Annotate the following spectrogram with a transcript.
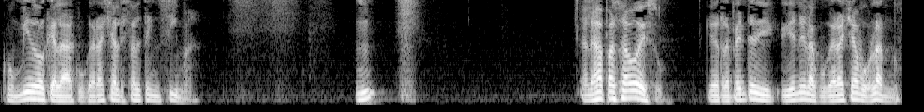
con miedo a que la cucaracha le salte encima. ¿Mm? ¿Les ha pasado eso? Que de repente viene la cucaracha volando.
